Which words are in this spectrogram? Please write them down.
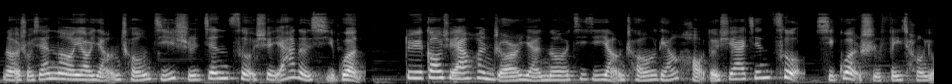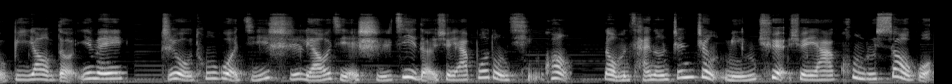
那首先呢，要养成及时监测血压的习惯。对于高血压患者而言呢，积极养成良好的血压监测习惯是非常有必要的，因为。只有通过及时了解实际的血压波动情况，那我们才能真正明确血压控制效果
